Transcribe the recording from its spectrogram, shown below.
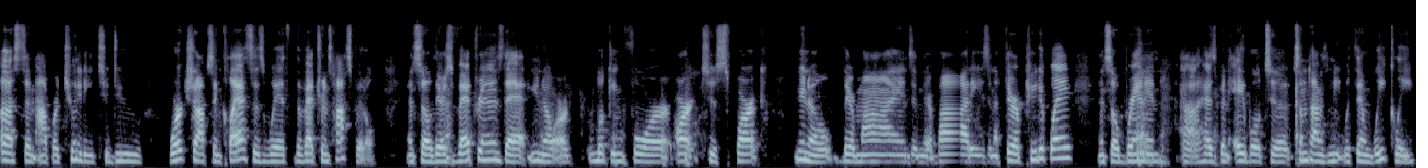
us an opportunity to do workshops and classes with the Veterans Hospital. And so there's veterans that, you know, are looking for art to spark, you know, their minds and their bodies in a therapeutic way. And so Brandon uh, has been able to sometimes meet with them weekly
